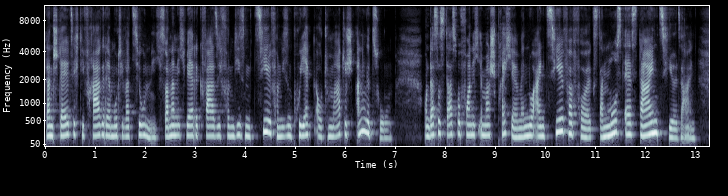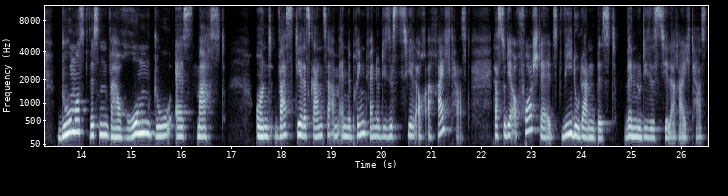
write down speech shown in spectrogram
dann stellt sich die Frage der Motivation nicht, sondern ich werde quasi von diesem Ziel, von diesem Projekt automatisch angezogen. Und das ist das, wovon ich immer spreche. Wenn du ein Ziel verfolgst, dann muss es dein Ziel sein. Du musst wissen, warum du es machst und was dir das Ganze am Ende bringt, wenn du dieses Ziel auch erreicht hast. Dass du dir auch vorstellst, wie du dann bist, wenn du dieses Ziel erreicht hast.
